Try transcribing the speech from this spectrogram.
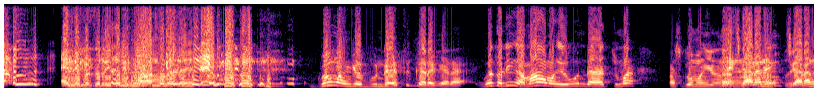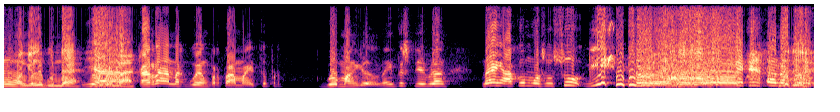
Anniversary Trimon katanya. gue manggil bunda itu gara-gara gue tadi nggak mau manggil bunda cuma pas gue manggil Oh, neng sekarang neng, sekarang lu manggilnya bunda iya karena anak gue yang pertama itu gue manggil neng terus dia bilang neng aku mau susu gitu Oh, anak jadi- gua-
